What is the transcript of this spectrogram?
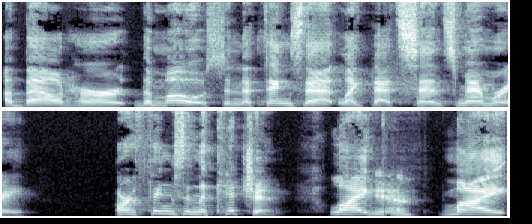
about her the most and the things that like that sense memory are things in the kitchen. Like Yeah. my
